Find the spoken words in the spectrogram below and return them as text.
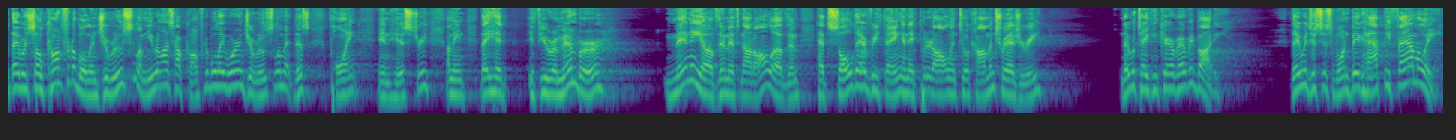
but they were so comfortable in Jerusalem. You realize how comfortable they were in Jerusalem at this point in history? I mean, they had, if you remember, many of them, if not all of them, had sold everything and they put it all into a common treasury. They were taking care of everybody. They were just this one big happy family.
